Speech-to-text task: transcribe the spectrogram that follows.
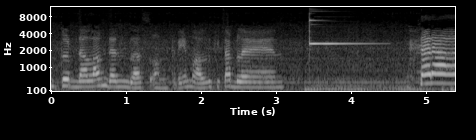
Kontur dalam dan blush on cream, lalu kita blend. Tada!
